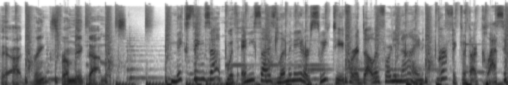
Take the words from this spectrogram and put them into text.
there are drinks from McDonald's. Mix things up with any size lemonade or sweet tea for $1.49. Perfect with our classic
